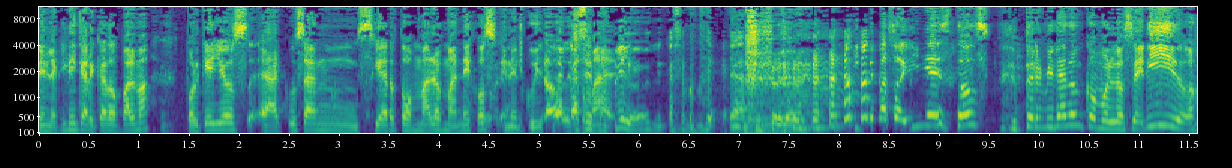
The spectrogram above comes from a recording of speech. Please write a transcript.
en la clínica Ricardo Palma porque ellos acusan ciertos malos manejos en el cuidado La de casa su madre. papel. La casa de papel. Ya. ¿Y qué pasó? Y estos terminaron como los heridos.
